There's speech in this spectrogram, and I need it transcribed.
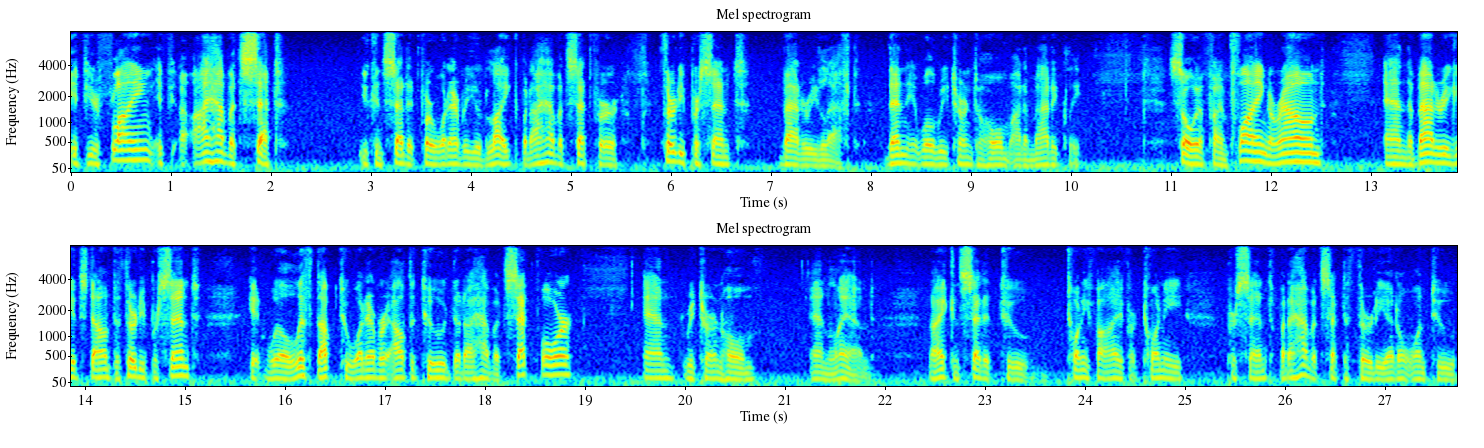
if you're flying, if I have it set, you can set it for whatever you'd like, but I have it set for 30% battery left. Then it will return to home automatically. So if I'm flying around and the battery gets down to 30%, it will lift up to whatever altitude that I have it set for and return home and land. Now I can set it to 25 or 20 percent, but I have it set to 30. I don't want to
